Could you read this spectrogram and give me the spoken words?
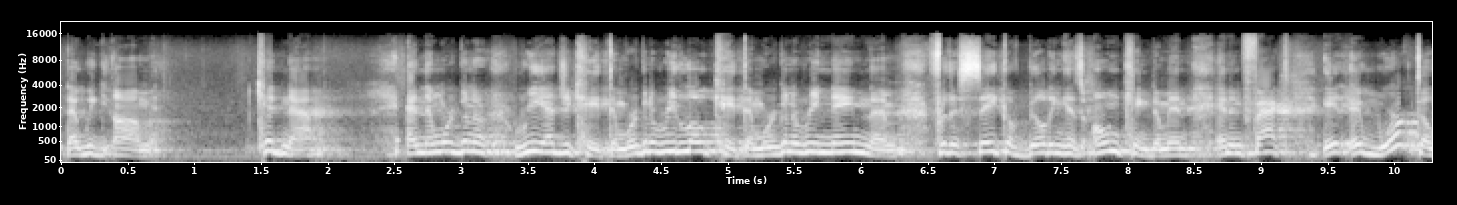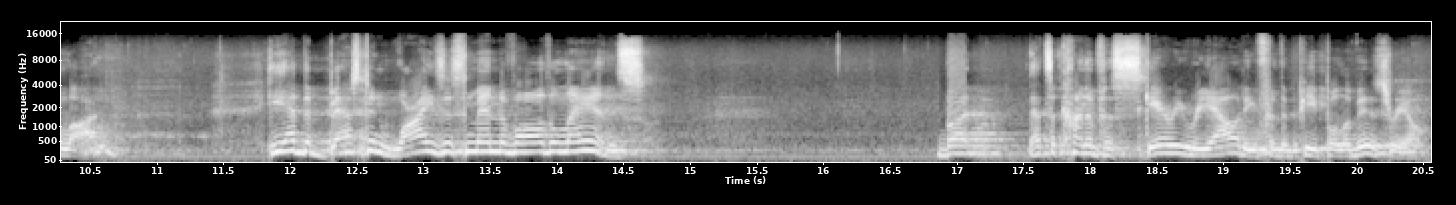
that we um, kidnap, and then we're going to re educate them. We're going to relocate them. We're going to rename them for the sake of building his own kingdom. And, and in fact, it, it worked a lot. He had the best and wisest men of all the lands. But that's a kind of a scary reality for the people of Israel,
